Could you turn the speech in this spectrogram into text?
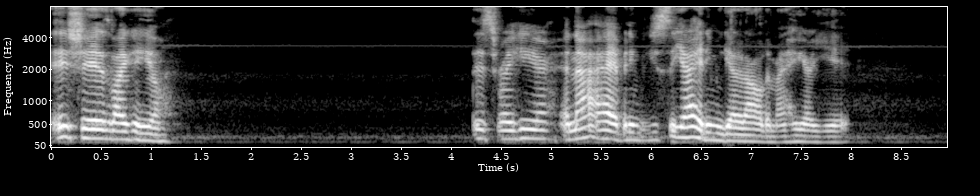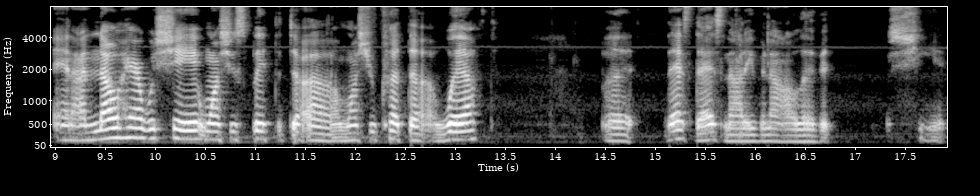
it sheds like hell. This right here, and I haven't even, you see, I hadn't even got it all in my hair yet. And I know hair will shed once you split the, uh, once you cut the weft. But that's, that's not even all of it. Shit.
